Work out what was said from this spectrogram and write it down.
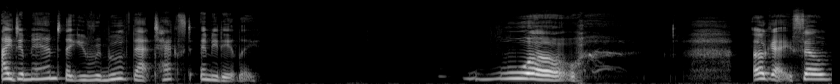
I demand that you remove that text immediately. Whoa. okay, so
